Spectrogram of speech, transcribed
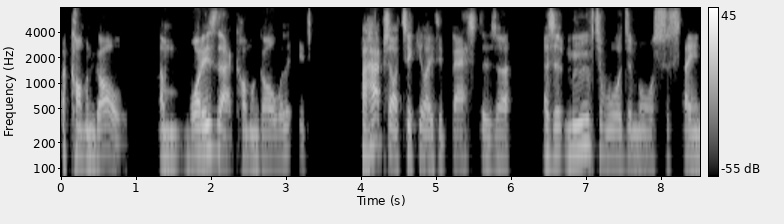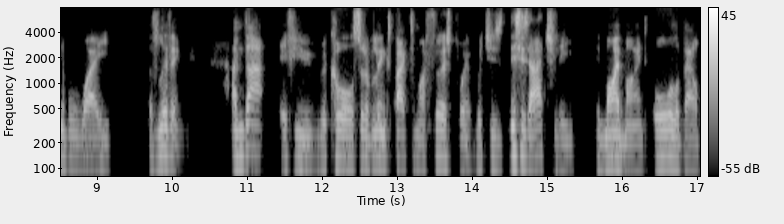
a common goal. And what is that common goal? Well, it's perhaps articulated best as a as it move towards a more sustainable way of living. And that, if you recall, sort of links back to my first point, which is this is actually in my mind, all about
